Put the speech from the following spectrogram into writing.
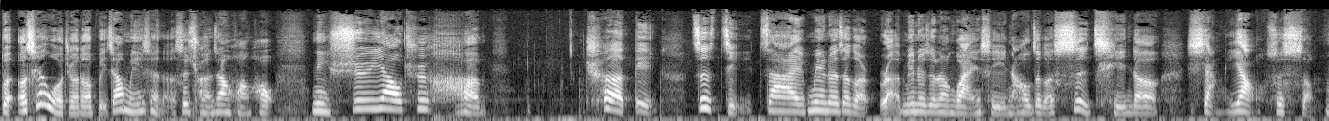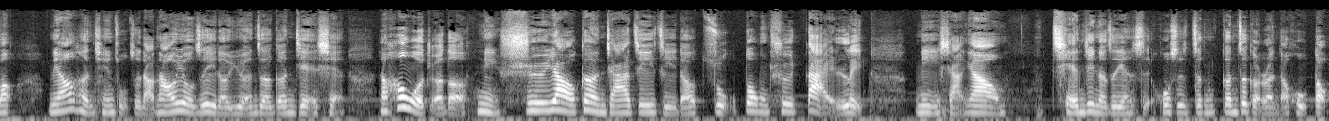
对，而且我觉得比较明显的是权杖皇后，你需要去很确定自己在面对这个人、面对这段关系，然后这个事情的想要是什么。你要很清楚知道，然后有自己的原则跟界限。然后我觉得你需要更加积极的主动去带领你想要前进的这件事，或是真跟这个人的互动。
